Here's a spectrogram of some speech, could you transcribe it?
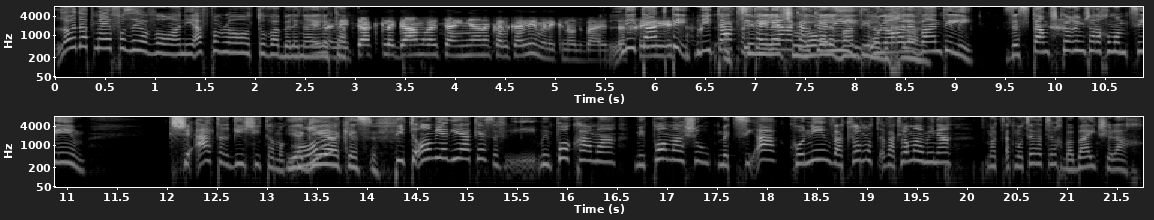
לא יודעת מאיפה זה יבוא, אני אף פעם לא טובה בלנהל את ה... ניתקת לגמרי את העניין הכלכלי מלקנות בית. ניתקתי, ניתקתי את העניין לא הכלכלי. הוא לא. רלוונטי לי. זה סתם שקרים שאנחנו ממציאים. כשאת תרגישי את המקום, יגיע הכסף. פתאום יגיע הכסף. מפה כמה, מפה משהו, מציעה, קונים, ואת לא, ואת לא מאמינה, את מוצאת את עצמך בבית שלך.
